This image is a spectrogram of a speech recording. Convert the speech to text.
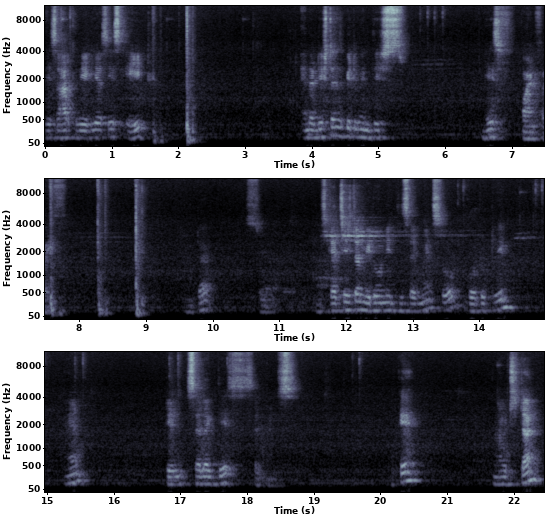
This arc radius is 8 and the distance between this is 0.5 enter. So sketch is done. We don't need this segment. So go to trim and select these segments okay. Now it's done.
